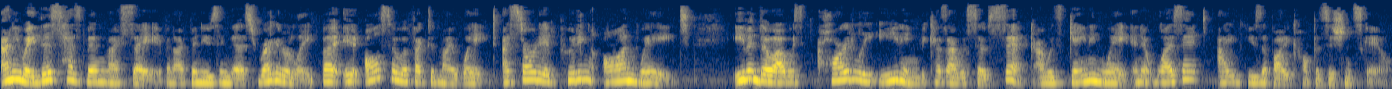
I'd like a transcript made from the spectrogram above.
anyway, this has been my save, and I've been using this regularly. But it also affected my weight. I started putting on weight. Even though I was hardly eating because I was so sick, I was gaining weight. And it wasn't, I use a body composition scale.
